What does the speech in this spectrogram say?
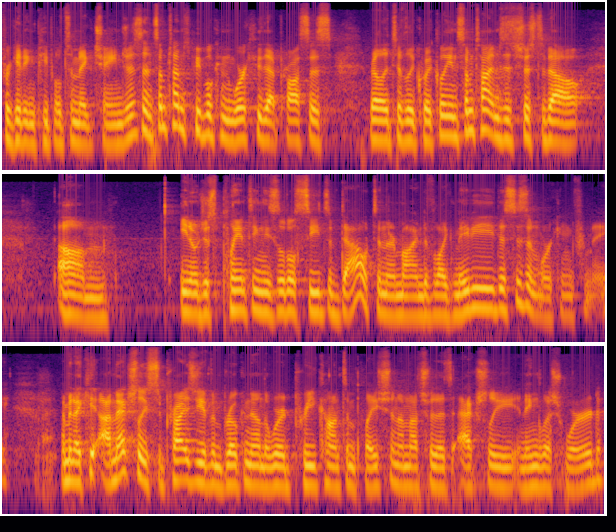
for getting people to make changes, and sometimes people can work through that process relatively quickly. And sometimes it's just about, um, you know, just planting these little seeds of doubt in their mind of like, maybe this isn't working for me. Right. I mean, I I'm actually surprised you haven't broken down the word pre-contemplation. I'm not sure that's actually an English word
